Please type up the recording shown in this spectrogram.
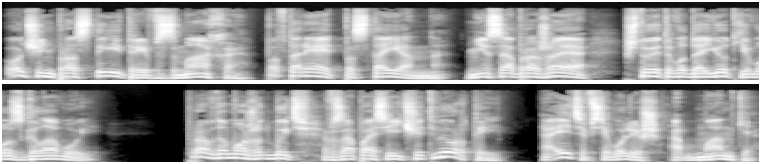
Очень простые три взмаха, повторяет постоянно, не соображая, что это выдает его с головой. Правда, может быть, в запасе и четвертый, а эти всего лишь обманки.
